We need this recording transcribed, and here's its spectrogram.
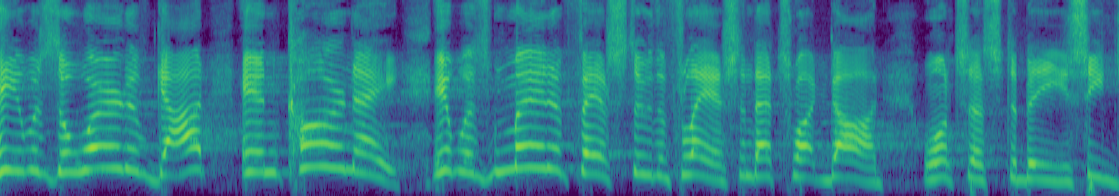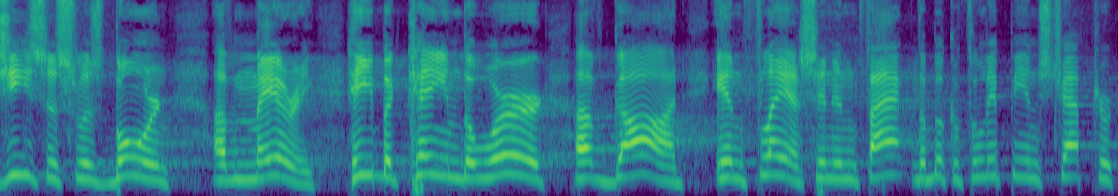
He was the Word of God incarnate. It was manifest through the flesh, and that's what God wants us to be. You see, Jesus was born of Mary. He became the Word of God in flesh. And in fact, the book of Philippians, chapter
